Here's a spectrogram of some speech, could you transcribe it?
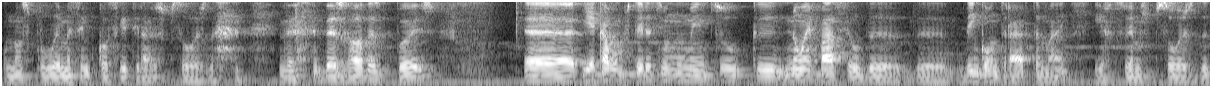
o nosso problema é sempre conseguir tirar as pessoas de, de, das rodas depois. Uh, e acabam por ter assim um momento que não é fácil de, de, de encontrar também, e recebemos pessoas de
